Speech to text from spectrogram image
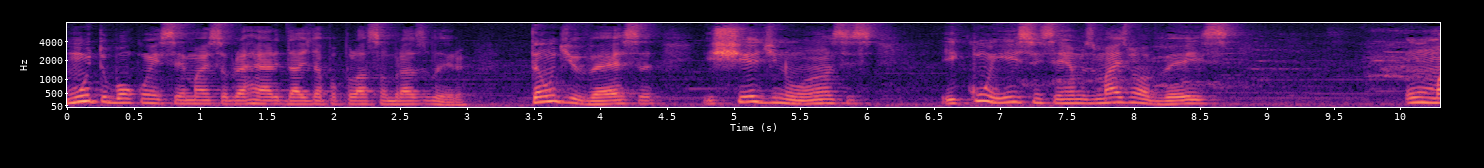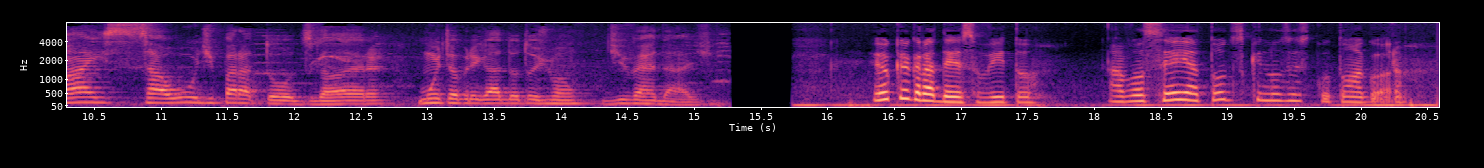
Muito bom conhecer mais sobre a realidade da população brasileira, tão diversa e cheia de nuances. E com isso encerramos mais uma vez um mais saúde para todos, galera. Muito obrigado, doutor João, de verdade. Eu que agradeço, Vitor. A você e a todos que nos escutam agora.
